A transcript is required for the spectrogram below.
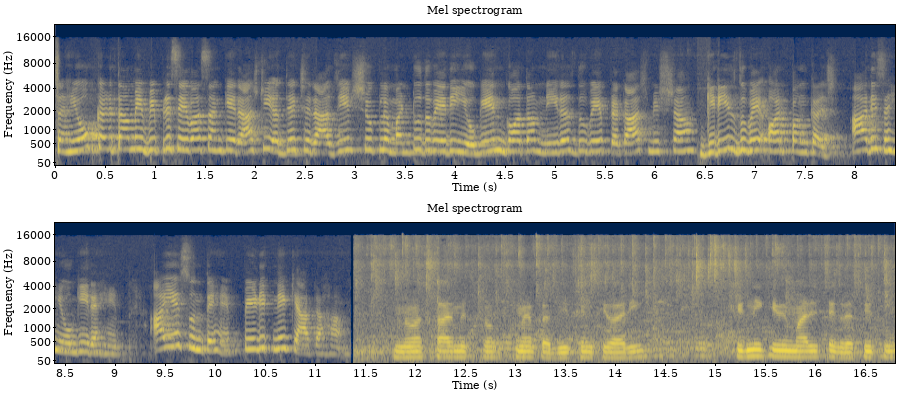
सहयोगकर्ता में विप्र सेवा संघ के राष्ट्रीय अध्यक्ष राजीव शुक्ल, मंटू द्विवेदी, योगेंद्र गौतम, नीरज दुबे, प्रकाश मिश्रा, गिरीश दुबे और पंकज आदि सहयोगी रहे। आइए सुनते हैं, पीड़ित ने क्या कहा। नमस्कार मित्रों, मैं प्रदीप सिंह तिवारी। किडनी की बीमारी से ग्रसित हूँ।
